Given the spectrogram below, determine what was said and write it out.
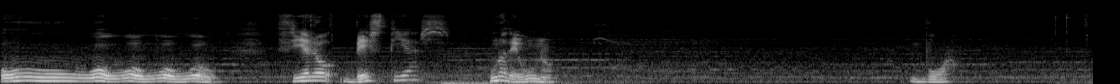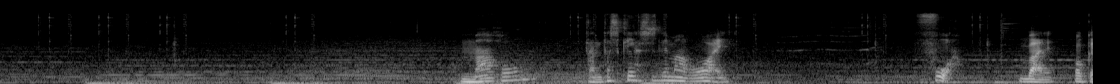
Oh, wow, wow, wow, wow. Cielo, bestias. Uno de uno. Buah. Mago. ¿Tantas clases de mago hay? Fua. Vale, ok.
